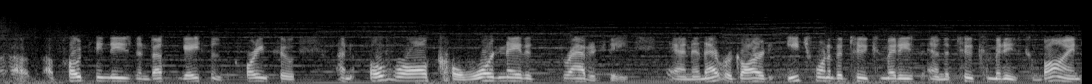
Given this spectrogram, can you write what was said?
uh, approaching these investigations according to an overall coordinated strategy. And in that regard, each one of the two committees and the two committees combined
